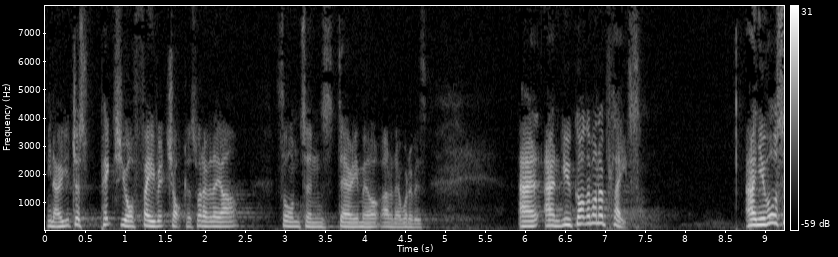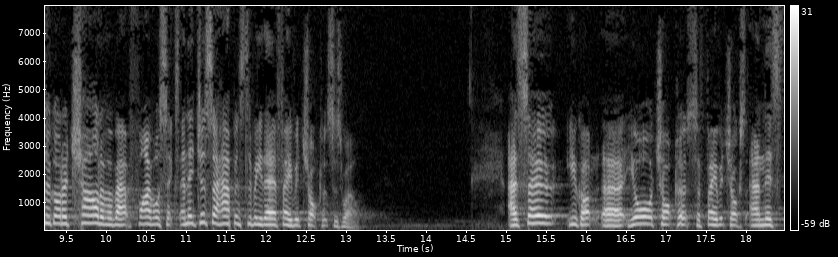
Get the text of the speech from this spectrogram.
You know, you just picture your favorite chocolates, whatever they are. Thornton's, Dairy Milk, I don't know, whatever it is and, and you've got them on a plate. And you've also got a child of about five or six, and it just so happens to be their favorite chocolates as well. And so you've got uh, your chocolates, the favorite chocolates, and this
